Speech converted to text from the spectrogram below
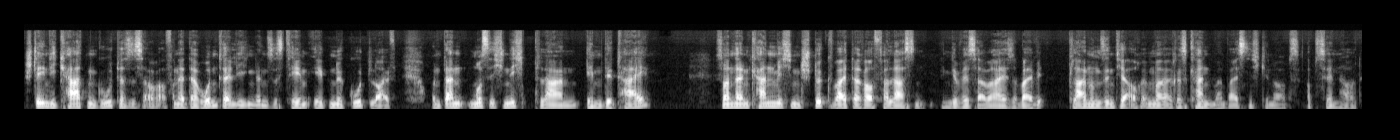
stehen die Karten gut, dass es auch auf einer darunterliegenden Systemebene gut läuft. Und dann muss ich nicht planen im Detail, sondern kann mich ein Stück weit darauf verlassen, in gewisser Weise, weil Planungen sind ja auch immer riskant, man weiß nicht genau, ob es hinhaut.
